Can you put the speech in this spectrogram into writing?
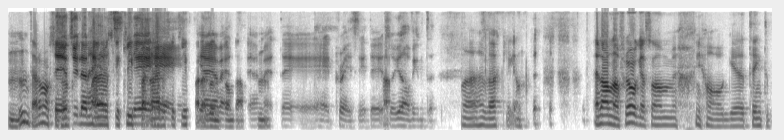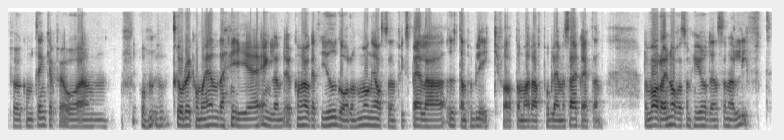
Mm, det hade de också Det är tydligen Nej, helt... de ska klippa, det är- nej, de ska klippa det ja, jag runt vet, om där. Jag Mm. vet, det är helt crazy. Det, Så gör vi inte. Nej, verkligen. En annan fråga som jag tänkte på, kommer tänka på, um, om, tror det kommer hända i England. Jag kommer ihåg att Djurgården för många år sedan fick spela utan publik för att de hade haft problem med säkerheten. Då var det ju några som hyrde en sån här lift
